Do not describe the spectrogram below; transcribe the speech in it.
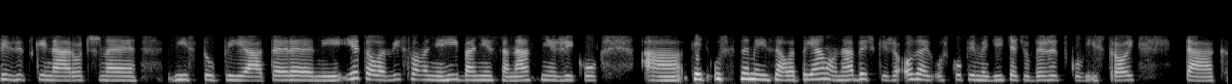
fyzicky náročné výstupy a terény. Je to len vyslovene hýbanie sa na snežiku. A keď už chceme ísť ale priamo na bežky, že ozaj už kúpime dieťaťu bežeckú výstroj, tak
